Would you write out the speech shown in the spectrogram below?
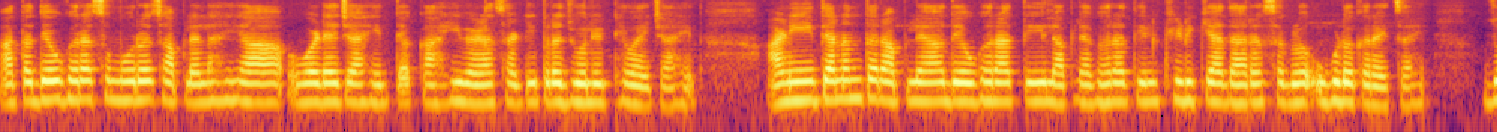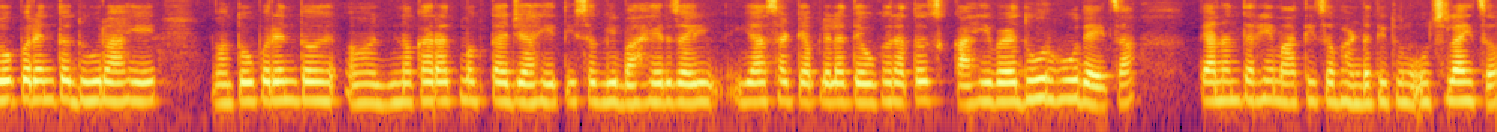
आता देवघरासमोरच आपल्याला ह्या वड्या ज्या आहेत त्या काही वेळासाठी प्रज्वलित ठेवायच्या आहेत. आणि त्यानंतर आपल्या देवघरातील आपल्या घरातील खिडक्या दारं सगळं उघडं करायचं आहे. जोपर्यंत धूर आहे तोपर्यंत नकारात्मकता जी आहे ती सगळी बाहेर जाईल. यासाठी आपल्याला देवघरातच काही वेळ धूर होऊ द्यायचा. त्यानंतर हे मातीचं भांडं तिथून उचलायचं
